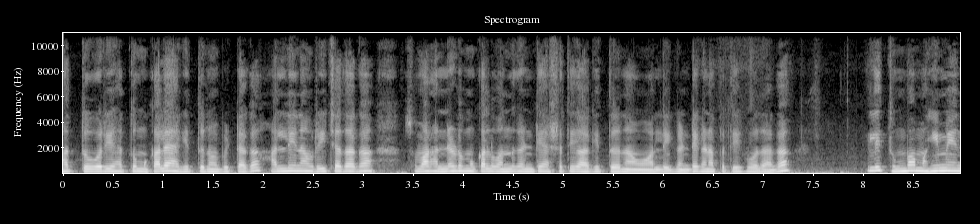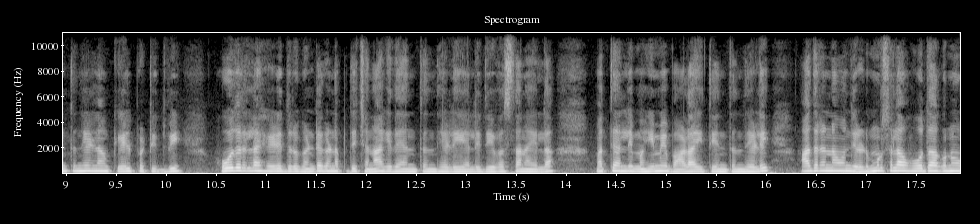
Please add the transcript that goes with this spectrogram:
ಹತ್ತುವರೆ, ಹತ್ತು ಮುಕ್ಕಾಲೇ ಆಗಿತ್ತು ನಾವು ಬಿಟ್ಟಾಗ. ಅಲ್ಲಿ ನಾವು ರೀಚ್ ಆದಾಗ ಸುಮಾರು ಹನ್ನೆರಡು ಮುಕ್ಕಾಲು ಒಂದು ಗಂಟೆ ಅಷ್ಟೊತ್ತಿಗೆ ಆಗಿತ್ತು ನಾವು ಅಲ್ಲಿ ಗಂಟೆ ಗಣಪತಿಗೆ ಹೋದಾಗ. ಇಲ್ಲಿ ತುಂಬ ಮಹಿಮೆ ಅಂತಂದೇಳಿ ನಾವು ಕೇಳ್ಪಟ್ಟಿದ್ವಿ. ಹೋದರೆಲ್ಲ ಹೇಳಿದರು, ಗಂಟೆ ಗಣಪತಿ ಚೆನ್ನಾಗಿದೆ ಅಂತಂದು ಹೇಳಿ, ಅಲ್ಲಿ ದೇವಸ್ಥಾನ ಇಲ್ಲ, ಮತ್ತು ಅಲ್ಲಿ ಮಹಿಮೆ ಭಾಳ ಐತಿ ಅಂತಂದು ಹೇಳಿ. ಆದರೆ ನಾವು ಒಂದು ಎರಡು ಮೂರು ಸಲ ಹೋದಾಗೂ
